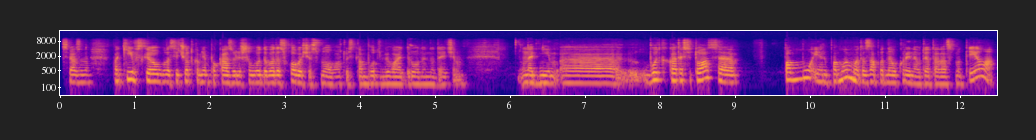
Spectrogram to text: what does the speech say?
связано. По Киевской области четко мне показывали, что водо- водосховище снова, то есть там будут сбивать дроны над этим, над ним. Э, Будет какая-то ситуация, по-моему, я говорю, по-моему, это Западная Украина, вот я тогда смотрела,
